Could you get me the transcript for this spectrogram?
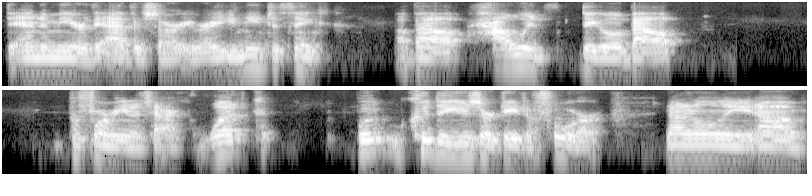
the enemy or the adversary, right? You need to think about how would they go about performing an attack. What what could they use our data for? Not only um,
